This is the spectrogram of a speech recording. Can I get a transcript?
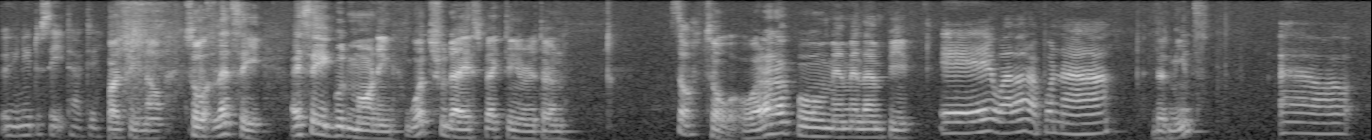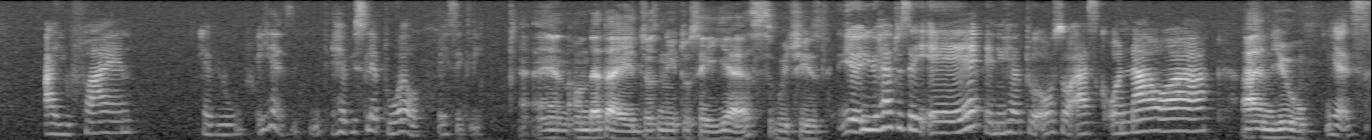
or you need to say tate. Watching now. So let's say I say good morning. What should I expect in return? So, So warapo meme lempi. eh, wala rapona, That means uh, are you fine? Have you, yes, have you slept well, basically? and on that I just need to say yes, which is You, you have to say eh, and you have to also ask onawa. and you. Yes.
